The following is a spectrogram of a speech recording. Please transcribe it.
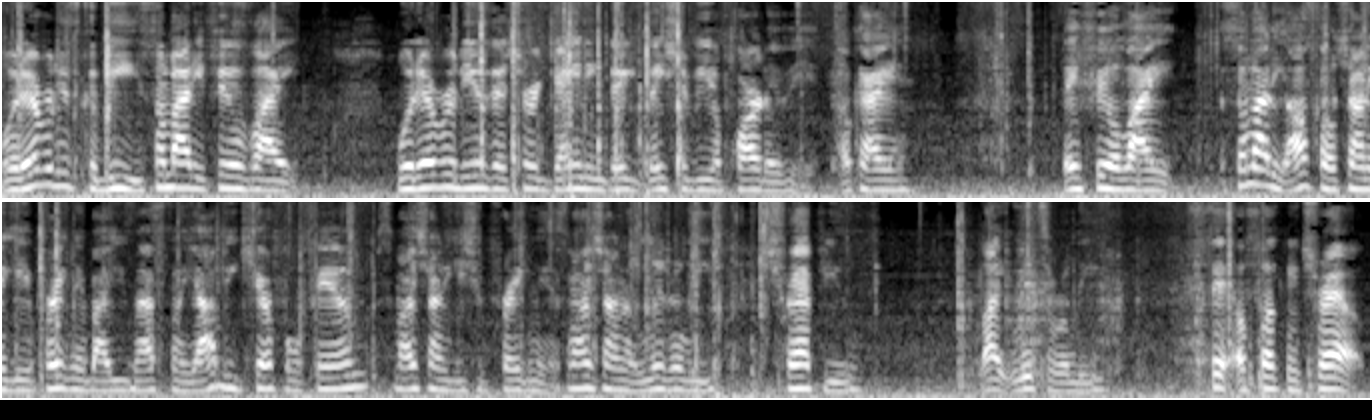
Whatever this could be, somebody feels like whatever it is that you're gaining, they, they should be a part of it. Okay? They feel like somebody also trying to get pregnant by you masculine. Y'all be careful, fam. Somebody trying to get you pregnant. Somebody trying to literally trap you. Like literally. Set a fucking trap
